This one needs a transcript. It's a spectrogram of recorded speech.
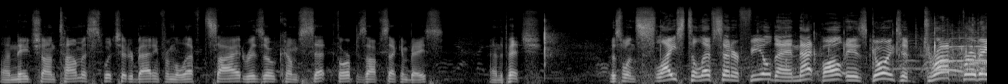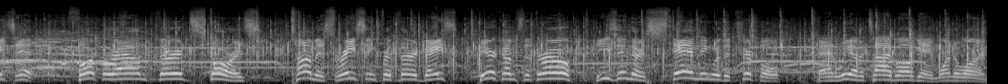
Uh, Nathan Thomas, switch hitter batting from the left side. Rizzo comes set. Thorpe is off second base. And the pitch. This one sliced to left center field, and that ball is going to drop for a base hit. Thorpe around third scores. Thomas racing for third base. Here comes the throw. He's in there standing with a triple, and we have a tie ball game, one to one.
